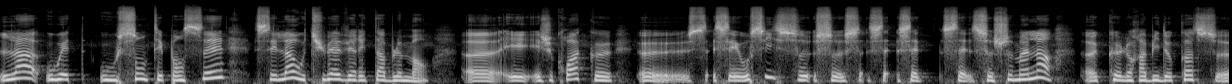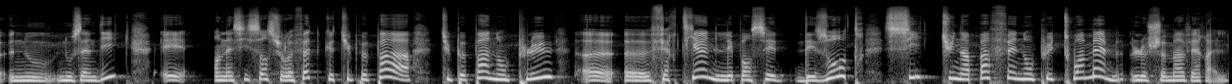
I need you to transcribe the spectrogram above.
là où, est, où sont tes pensées, c'est là où tu es véritablement. Euh, et, je crois que euh, c'est aussi ce, chemin-là euh, que le rabbi de Kotz nous, indique. Et en insistant sur le fait que tu peux pas, tu peux pas non plus faire tienne les pensées des autres si tu n'as pas fait non plus toi-même le chemin vers elles.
